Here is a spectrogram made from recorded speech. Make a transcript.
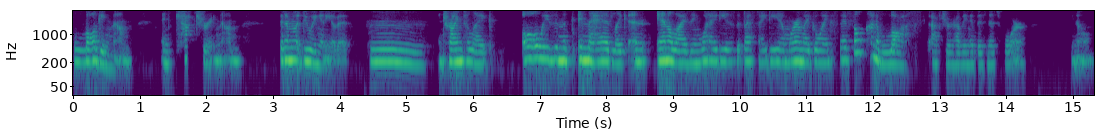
logging them and capturing them that I'm not doing any of it. Mm. And trying to like always in the in the head like and analyzing what idea is the best idea and where am i going? Because i felt kind of lost after having a business for you know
